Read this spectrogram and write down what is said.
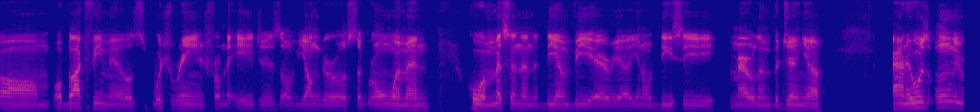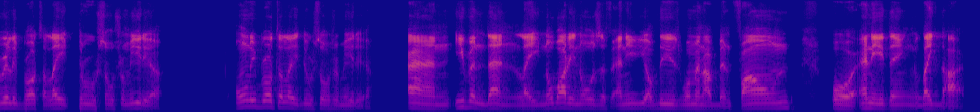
um, or black females, which range from the ages of young girls to grown women, who were missing in the DMV area. You know, DC, Maryland, Virginia, and it was only really brought to light through social media. Only brought to light through social media and even then like nobody knows if any of these women have been found or anything like that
